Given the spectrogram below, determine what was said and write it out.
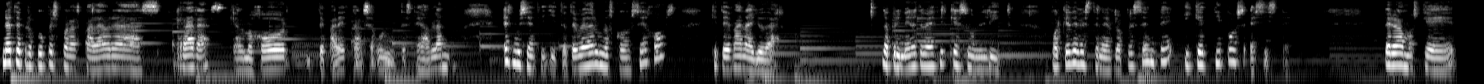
No te preocupes por las palabras raras que a lo mejor te parezcan según te esté hablando. Es muy sencillito, te voy a dar unos consejos que te van a ayudar. Lo primero te voy a decir que es un lead, por qué debes tenerlo presente y qué tipos existen. Pero vamos, que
